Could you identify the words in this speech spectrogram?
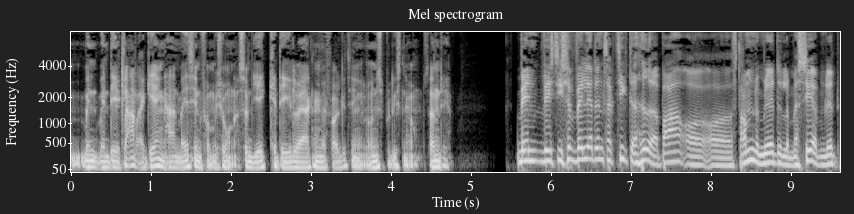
men, men det er klart, at regeringen har en masse informationer, som de ikke kan dele hverken med Folketinget eller udenrigspolitisk nævn. Sådan er det. Men hvis de så vælger den taktik, der hedder bare at, at stramme dem lidt, eller massere dem lidt,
